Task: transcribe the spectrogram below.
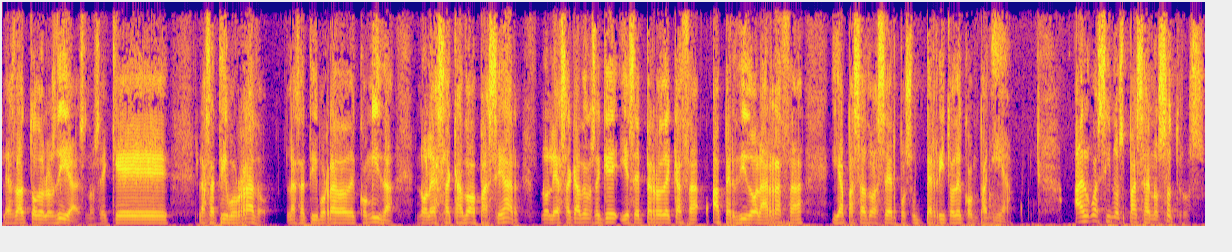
le has dado todos los días, no sé qué, le has atiborrado las atiborrado de comida, no le has sacado a pasear, no le has sacado no sé qué, y ese perro de caza ha perdido la raza y ha pasado a ser pues un perrito de compañía. Algo así nos pasa a nosotros.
